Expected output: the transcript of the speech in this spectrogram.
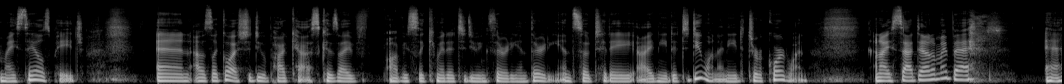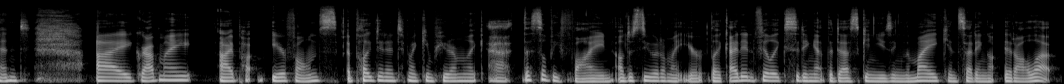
my sales page, and I was like, oh, I should do a podcast because I've obviously committed to doing thirty and thirty, and so today I needed to do one. I needed to record one, and I sat down on my bed and I grabbed my iPod earphones. I plugged it into my computer. I'm like, ah, this will be fine. I'll just do it on my ear. Like I didn't feel like sitting at the desk and using the mic and setting it all up.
